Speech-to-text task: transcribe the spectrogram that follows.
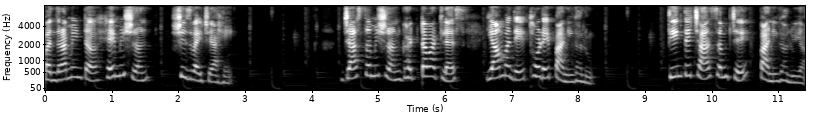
पंधरा मिनटं हे मिश्रण शिजवायचे आहे. जास्त मिश्रण घट्ट वाटल्यास यामध्ये थोडे पाणी घालू. तीन ते चार चमचे पाणी घालूया.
